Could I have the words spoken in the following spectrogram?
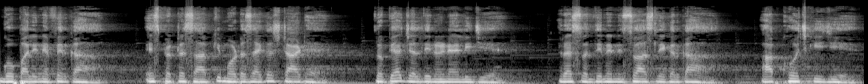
गोपाली ने फिर कहा, इंस्पेक्टर साहब की मोटरसाइकिल स्टार्ट है। कृपया जल्दी निर्णय लीजिए। रसवंती ने निश्वास लेकर कहा, आप खोज कीजिए।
